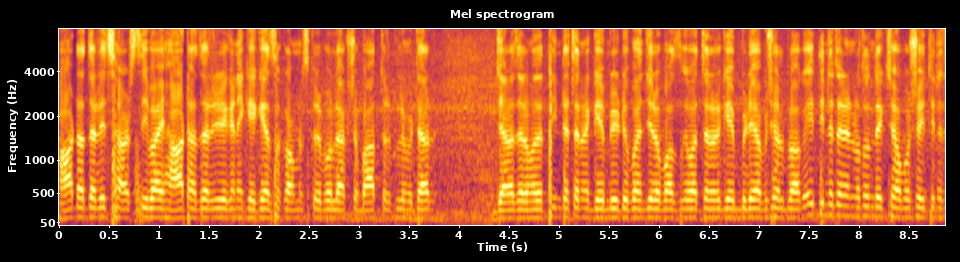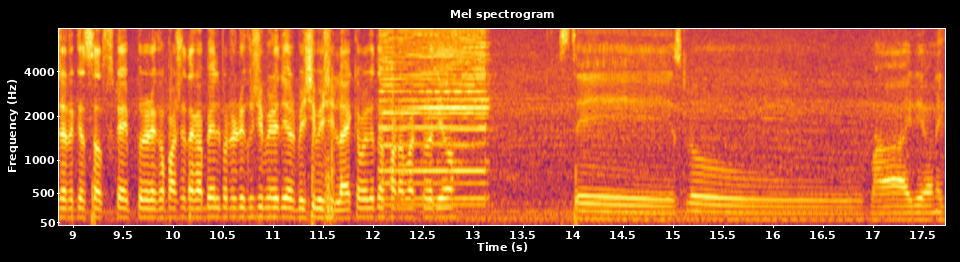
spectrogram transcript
হাট হাজারি ছাড়ছি ভাই, হাট হাজারির এখানে কে কে আছে কমেন্টস করে বলো, একশো বাহাত্তর কিলোমিটার। যারা যারা আমাদের তিনটা channel game video point zero পাঁচ channel game video official blog এই তিনটা চ্যানেল নতুন দেখছে অবশ্যই, তিনটা চ্যানেলকে সাবস্ক্রাইব করে রেখো, পাশে থাকা বেল বাটনটি খুশি মেরে দিও, আর বেশি বেশি লাইক করে তো ফটাফট করে দিও। আস্তে স্লো, ভাই রে, অনেক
